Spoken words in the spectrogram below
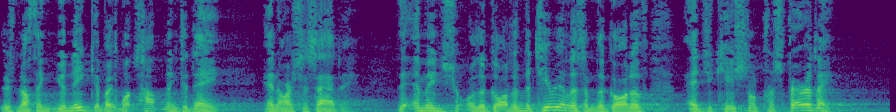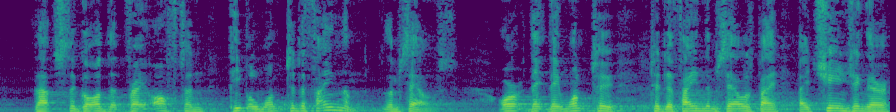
There's nothing unique about what's happening today in our society. The image or the God of materialism, the God of educational prosperity. That's the God that very often people want to define them themselves. Or they, they want to, to define themselves by, by changing their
